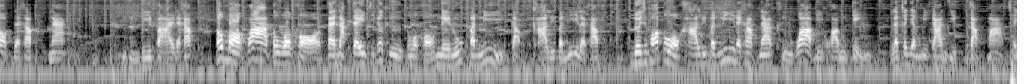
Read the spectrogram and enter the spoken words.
อบนะครับนะดีไซน์นะครับ ต้องบอกว่าตัวของแต่หนักใจจริงก็คือตัวของเนรุบันนี่กับคาริบันนี่แหละครับ โดยเฉพาะตัวของคาริบันนี่นะครับนะถือว่ามีความเก่ง และก็ยังมีการหยิบจับมาใช้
